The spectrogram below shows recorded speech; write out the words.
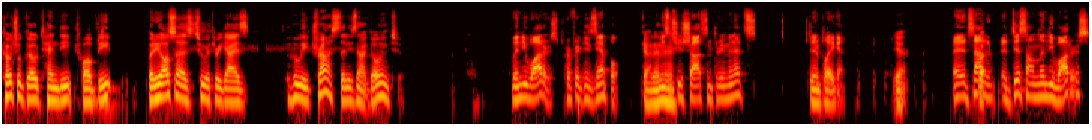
Coach will go ten deep, twelve deep, but he also has two or three guys who he trusts that he's not going to. Lindy Waters, perfect example. Got in Missed there. two shots in three minutes, didn't play again. Yeah. And it's not a, a diss on Lindy Waters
